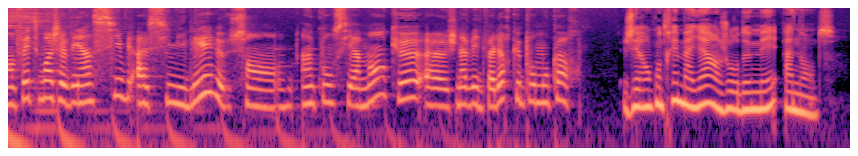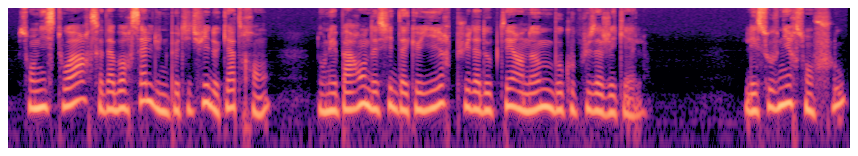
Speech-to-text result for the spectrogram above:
En fait, moi, j'avais assimilé sans, inconsciemment que euh, je n'avais de valeur que pour mon corps. J'ai rencontré Maya un jour de mai à Nantes. Son histoire, c'est d'abord celle d'une petite fille de 4 ans, dont les parents décident d'accueillir puis d'adopter un homme beaucoup plus âgé qu'elle. Les souvenirs sont flous.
